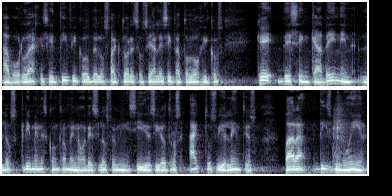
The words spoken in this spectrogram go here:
abordaje científico de los factores sociales y patológicos que desencadenen los crímenes contra menores, los feminicidios y otros actos violentos para disminuir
